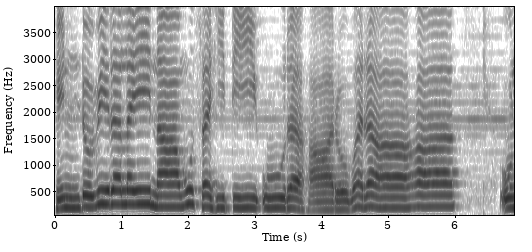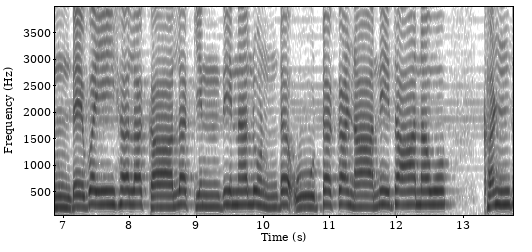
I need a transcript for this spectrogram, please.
ಹಿಂಡುವಿರಲೈ ನಾವು ಸಹಿತಿ ಊರ ಹಾರುವರ. ಉಂಡೆ ವೈಹಲ ಕಾಲಕ್ಕಿಂದಿನಲುಂಡ ಊಟ ಕಣ ನಿಧಾನವು ಖಂಡ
